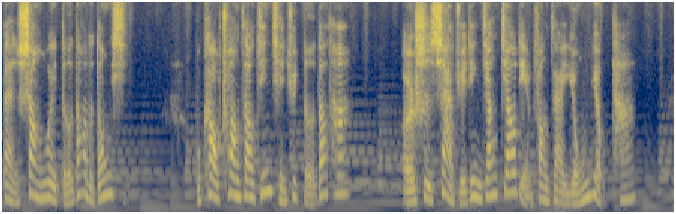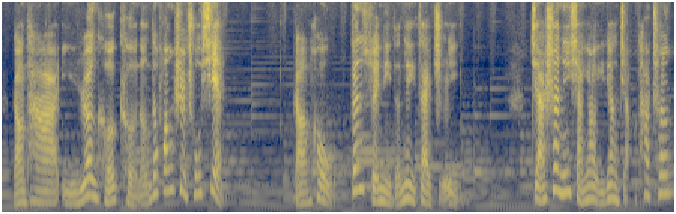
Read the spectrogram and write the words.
但尚未得到的东西，不靠创造金钱去得到它。而是下决定将焦点放在拥有它，让它以任何可能的方式出现，然后跟随你的内在指引。假设你想要一辆脚踏车，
